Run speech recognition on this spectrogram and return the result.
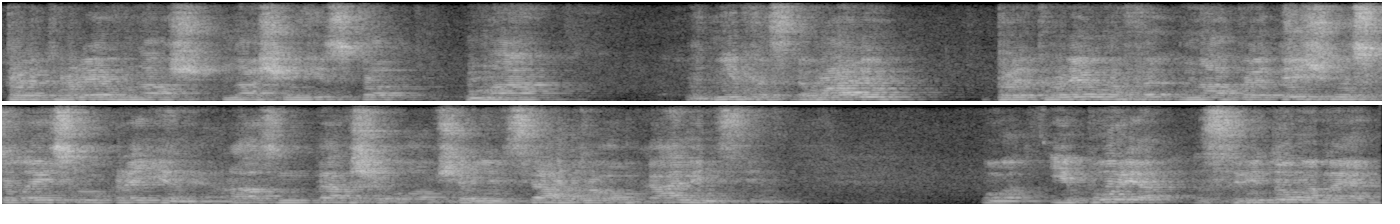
перетворив наш, наше місто на дні фестивалю, перетворив на, на поетичну столицю України. Разом перша була в Чернівцях, друга в Кам'янці. І поряд з відомими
